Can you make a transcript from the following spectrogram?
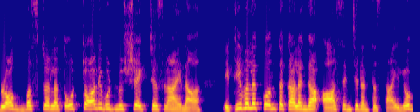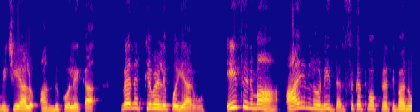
బ్లాక్ బస్టర్లతో టాలీవుడ్ను షేక్ చేసిన ఆయన ఇటీవల కొంతకాలంగా ఆశించినంత స్థాయిలో విజయాలు అందుకోలేక వెనక్కి వెళ్ళిపోయారు. ఈ సినిమా ఆయనలోని దర్శకత్వ ప్రతిభను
